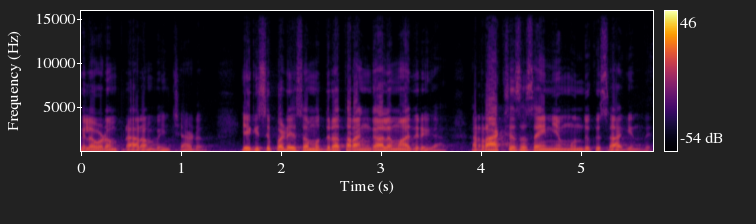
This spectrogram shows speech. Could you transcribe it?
పిలవడం ప్రారంభించాడు. ఎగిసిపడే సముద్ర తరంగాల మాదిరిగా రాక్షస సైన్యం ముందుకు సాగింది.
